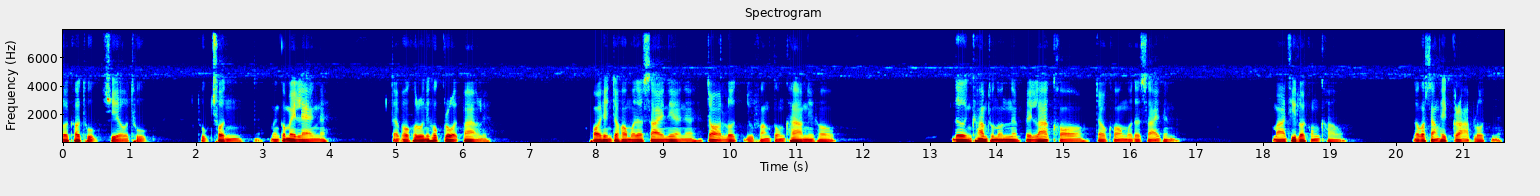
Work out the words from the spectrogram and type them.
รถเขาถูกเฉียวถูก ถูกชน มันก็ไม่แรงนะ แต่พอเขารู้นี่เขาโกรธมากเลย พอเห็นเจ้าของมอเตอร์ไซค์เนี่ยนะจอดรถอยู่ฝั่งตรงข้ามนี่เขาเดินข้ามถนนนะไปลากคอเจ้าของมอเตอร์ไซค์ขึ้น มาที่รถของเขา แล้วก็สั่งให้กราบรถนะ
